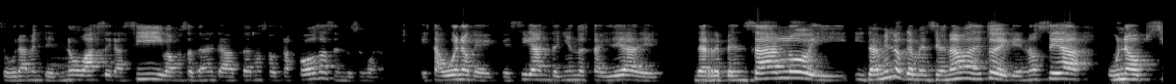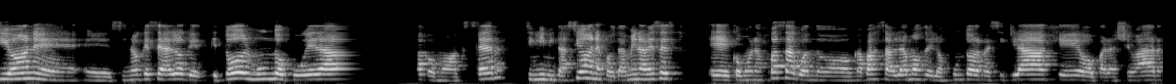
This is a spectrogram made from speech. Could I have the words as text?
seguramente no va a ser así, vamos a tener que adaptarnos a otras cosas, entonces, bueno, está bueno que, sigan teniendo esta idea de, de repensarlo y, y, también lo que mencionaba de esto de que no sea una opción, eh, sino que sea algo que, que, todo el mundo pueda como acceder sin limitaciones, porque también a veces, eh, como nos pasa cuando capaz hablamos de los puntos de reciclaje o para llevar,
